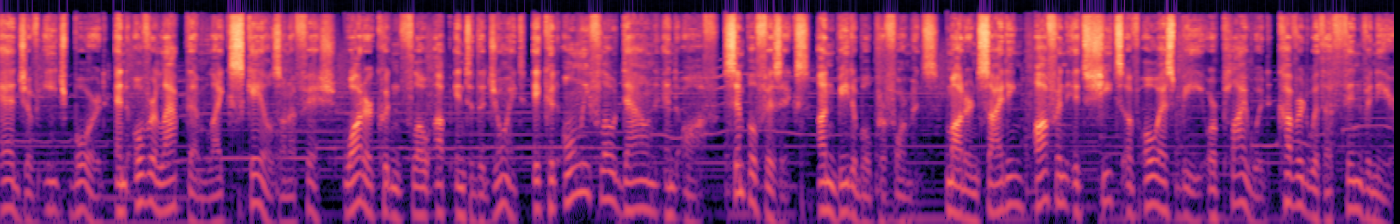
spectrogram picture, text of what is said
edge of each board and overlapped them like scales on a fish. Water couldn't flow up into the joint. It could only flow down and off. Simple physics, unbeatable performance. Modern siding, often it's sheets of OSB or plywood covered with a thin veneer.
